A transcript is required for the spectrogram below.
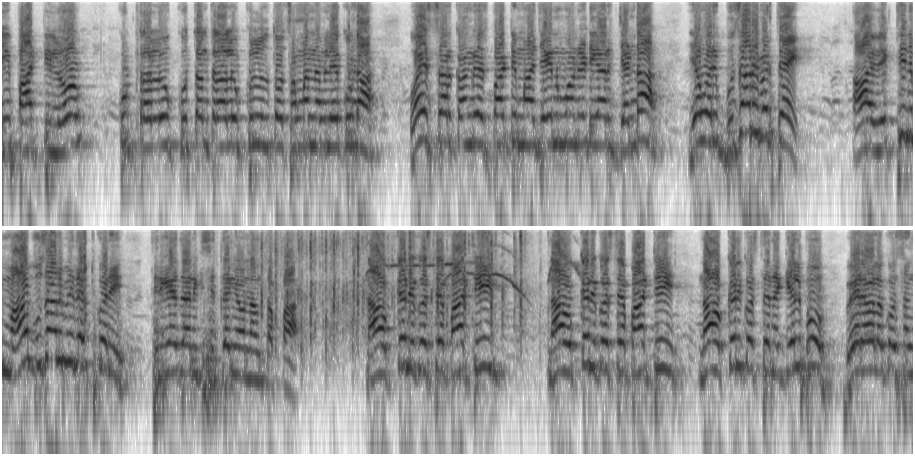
ఈ పార్టీలో కుట్రలు కుతంత్రాలు కుళ్ళులతో సంబంధం లేకుండా వైఎస్ఆర్ కాంగ్రెస్ పార్టీ మా జగన్మోహన్ రెడ్డి గారి జెండా ఎవరి భుజాన పెడితే ఆ వ్యక్తిని మా భుజాల మీద ఎత్తుకొని తిరిగేదానికి సిద్ధంగా ఉన్నాం తప్ప. నా ఒక్కరికి వస్తే పార్టీ నా ఒక్కరికి వస్తే పార్టీ నా ఒక్కరికి వస్తే నా గెలుపు వేరే వాళ్ళ కోసం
